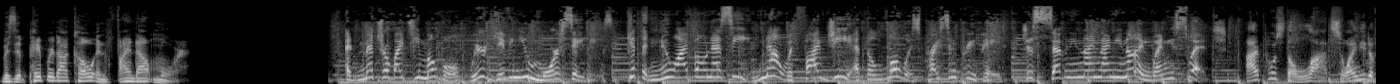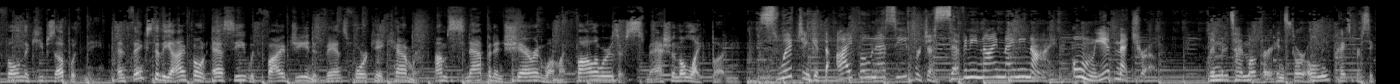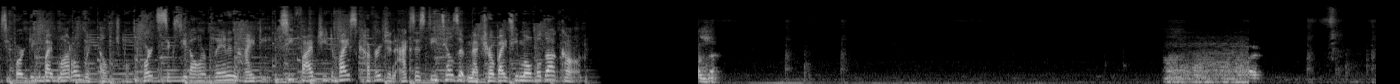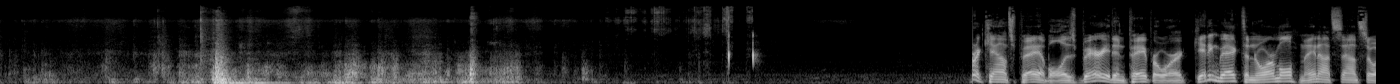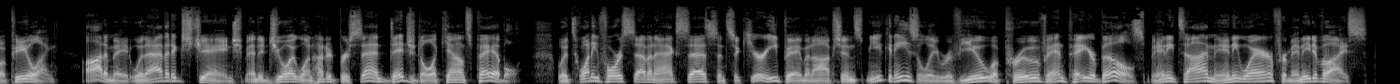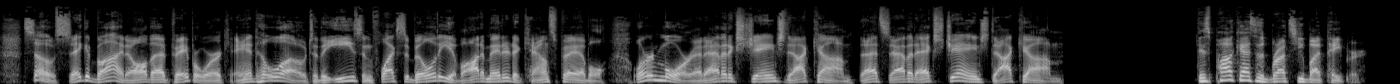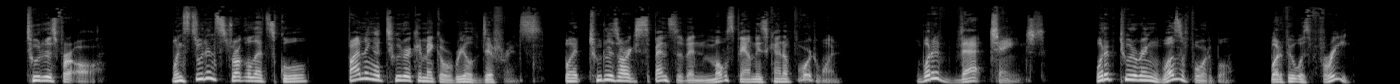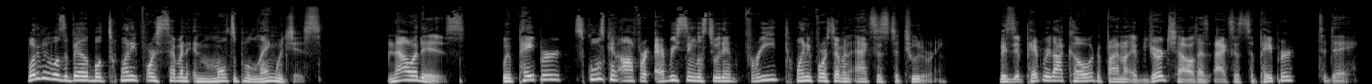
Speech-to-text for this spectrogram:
Visit paper.co and find out more. At Metro by T-Mobile, we're giving you more savings. Get the new iPhone SE now with 5G at the lowest price in prepaid. Just $79.99 when you switch. I post a lot, so I need a phone that keeps up with me. And thanks to the iPhone SE with 5G and advanced 4K camera, I'm snapping and sharing while my followers are smashing the like button. Switch and get the iPhone SE for just $79.99. Only at Metro. Limited time offer, in store only, price for 64 gigabyte model with eligible port, $60 plan, and ID. See 5G device coverage and access details at metrobytmobile.com. accounts payable is buried in paperwork, getting back to normal may not sound so appealing. Automate with AvidXchange and enjoy 100% digital accounts payable. With 24 7 access and secure e payment options, you can easily review, approve, and pay your bills anytime, anywhere, from any device. So say goodbye to all that paperwork and hello to the ease and flexibility of automated accounts payable. Learn more at avidexchange.com. That's avidexchange.com. This podcast is brought to you by Paper, Tutors for All. When students struggle at school, finding a tutor can make a real difference. But tutors are expensive and most families can't afford one. What if that changed? What if tutoring was affordable? What if it was free? What if it was available 24 7 in multiple languages? Now it is. With Paper, schools can offer every single student free 24 7 access to tutoring. Visit paper.co to find out if your child has access to paper today.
